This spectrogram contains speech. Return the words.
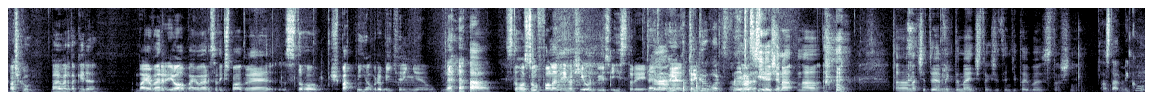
Vašku, BioWare taky jde. BioWare, jo, BioWare se teď vzpamatuje z toho špatného období, který měl. Z toho zoufale nejhoršího odbiju své historii. to je takový jako trigger word. Nejhorší je, že na, na, a na chatu je Mick the Mage, takže ten ti tady bude strašně. A Starmiku.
